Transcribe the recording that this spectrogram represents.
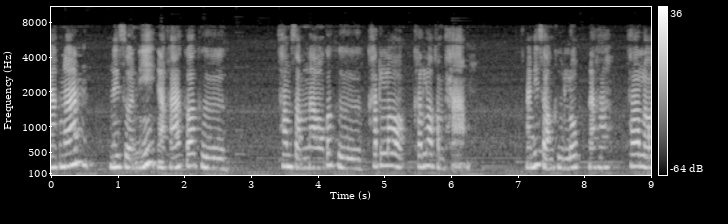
จากนั้นในส่วนนี้นะคะก็คือทำสำเนาก็คือคัดลอกคัดลอกคำถาม อันที่สองคือลบนะคะ ถ้าเรา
